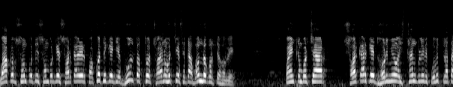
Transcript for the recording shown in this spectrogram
ওয়াকফ সম্পত্তি সম্পর্কে সরকারের পক্ষ থেকে যে ভুল তথ্য ছড়ানো হচ্ছে সেটা বন্ধ করতে হবে। পয়েন্ট নম্বর চার সরকারকে ধর্মীয় স্থানগুলির পবিত্রতা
